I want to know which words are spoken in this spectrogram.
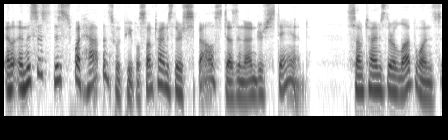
And, and this is this is what happens with people. Sometimes their spouse doesn't understand. Sometimes their loved ones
